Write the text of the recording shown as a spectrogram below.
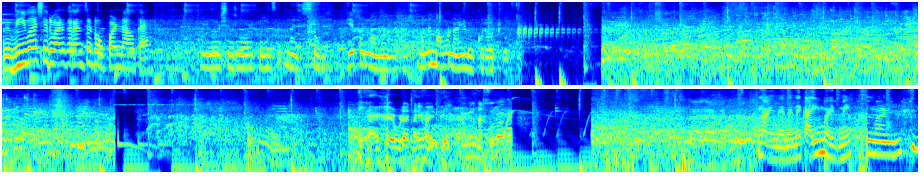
वी वा शिरवाडकरांचं टोपण नाव काय? विवा शिरवाडकरांचं नाही सॉरी हे पण नाव नाही आठवत मला नावं नाही लवकर आठवत. एवढं नाही माहिती. नाही नाही नाही नाही, काही माहीत नाही. नाही.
